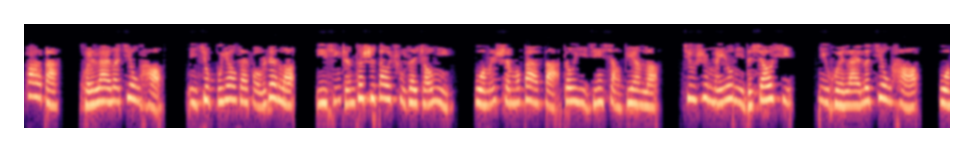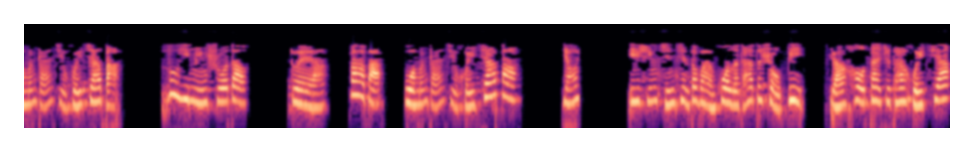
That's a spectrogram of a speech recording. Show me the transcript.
爸爸回来了就好，你就不要再否认了，一心真的是到处在找你，我们什么办法都已经想遍了，就是没有你的消息，你回来了就好，我们赶紧回家吧。陆一鸣说道。对啊，爸爸，我们赶紧回家吧。姚一心紧紧的挽过了他的手臂。然后带着他回家，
